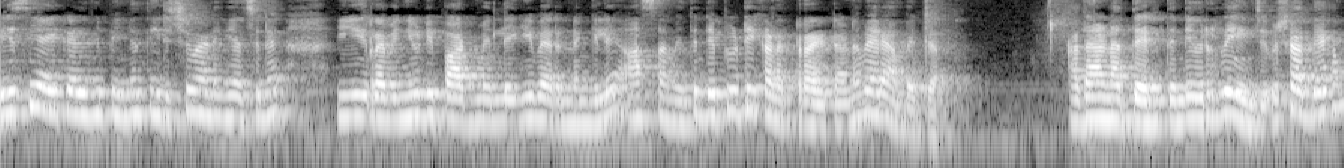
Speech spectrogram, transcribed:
ഡി സി ആയി കഴിഞ്ഞ് പിന്നെ തിരിച്ചു വേണമെങ്കിൽ അച്ഛന് ഈ റവന്യൂ ഡിപ്പാർട്ട്മെന്റിലേക്ക് വരണമെങ്കിൽ ആ സമയത്ത് ഡെപ്യൂട്ടി കളക്ടറായിട്ടാണ് വരാൻ പറ്റുക. അതാണ് അദ്ദേഹത്തിന്റെ ഒരു റേഞ്ച് പക്ഷെ അദ്ദേഹം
